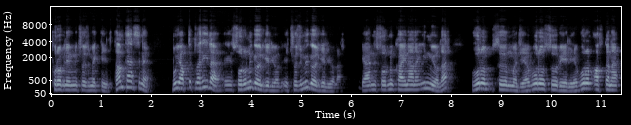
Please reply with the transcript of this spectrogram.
problemini çözmek değil. Tam tersine bu yaptıklarıyla e, sorunu gölgeliyor, e, çözümü gölgeliyorlar. Yani sorunun kaynağına inmiyorlar. Vurun sığınmacıya, vurun Suriyeliye, vurun Afgan'a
